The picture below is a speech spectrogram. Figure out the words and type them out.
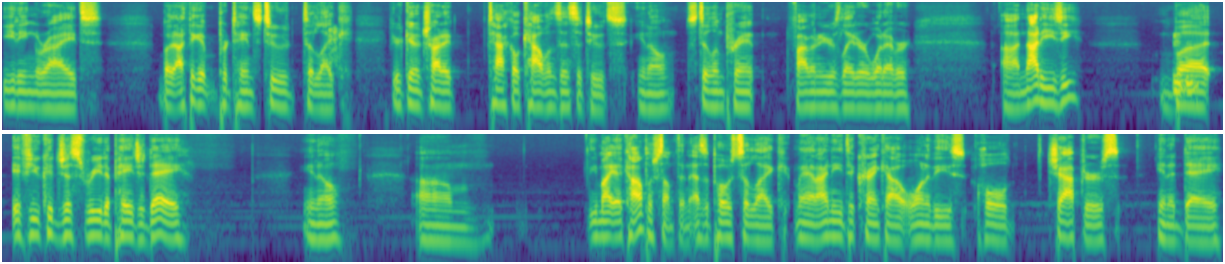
eating right, but I think it pertains to to like if you're going to try to tackle Calvin's Institutes, you know, still in print 500 years later or whatever. Uh, not easy, mm-hmm. but mm-hmm. if you could just read a page a day, you know, um, you might accomplish something as opposed to like, man, I need to crank out one of these whole chapters in a day.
